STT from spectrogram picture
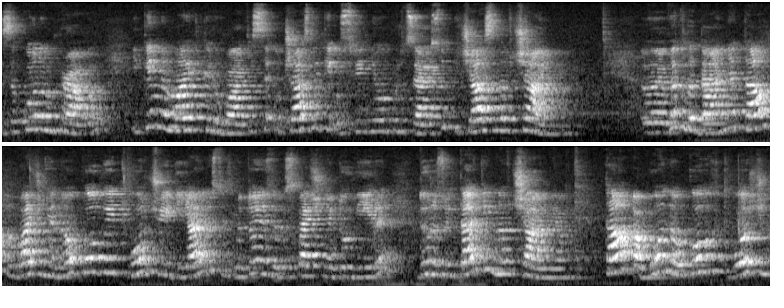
законом правил, якими мають керуватися учасники освітнього процесу під час навчання, е, викладання та впровадження наукової творчої діяльності з метою забезпечення довіри до результатів навчання та або наукових творчих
